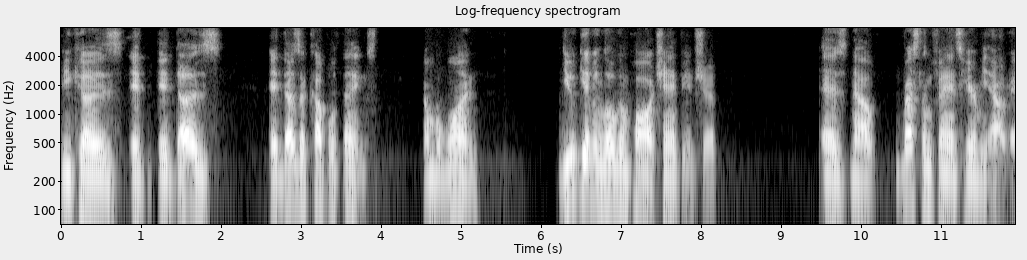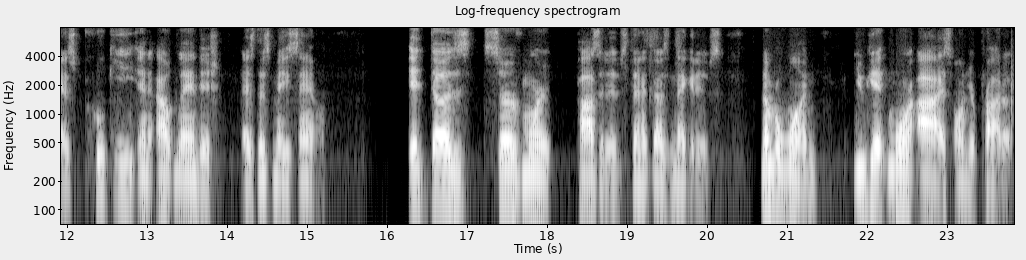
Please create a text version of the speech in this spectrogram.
because it it does it does a couple things. Number one, you giving Logan Paul a championship as now wrestling fans hear me out as kooky and outlandish as this may sound. It does serve more positives than it does negatives. Number one, you get more eyes on your product.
